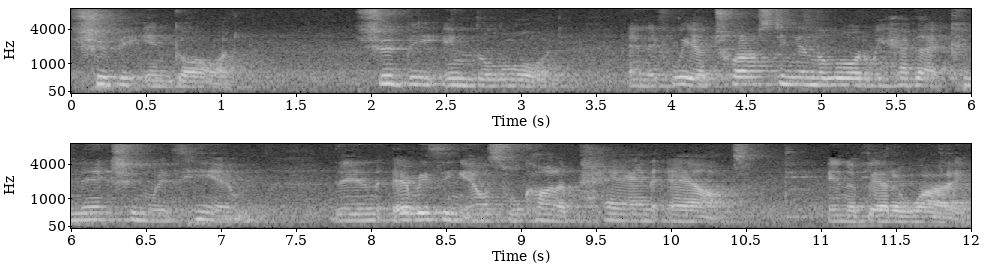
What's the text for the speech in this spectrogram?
should be in God, should be in the Lord. And if we are trusting in the Lord and we have that connection with Him, then everything else will kind of pan out in a better way.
